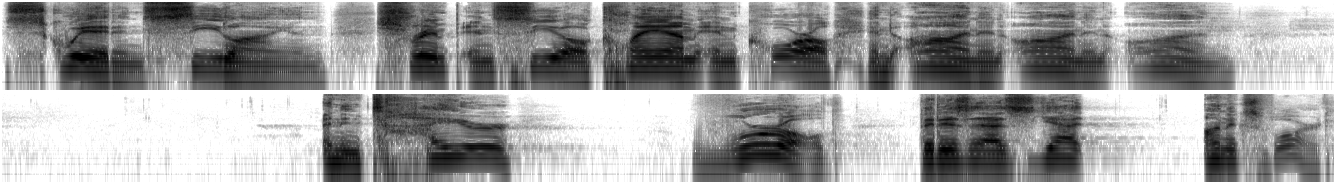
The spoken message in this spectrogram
Squid and sea lion, shrimp and seal, clam and coral, and on and on and on. An entire world that is as yet unexplored.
